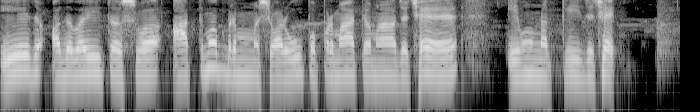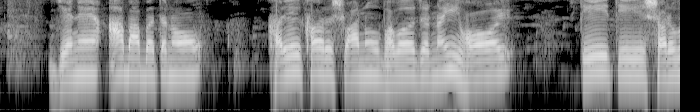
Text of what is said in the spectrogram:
એ જ અદ્વૈત સ્વ આત્મ બ્રહ્મ સ્વરૂપ પરમાત્મા જ છે એવું નક્કી જ છે. જેને આ બાબતનો ખરેખર સ્વાનુભવ જ નહીં હોય, તે તે સર્વ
